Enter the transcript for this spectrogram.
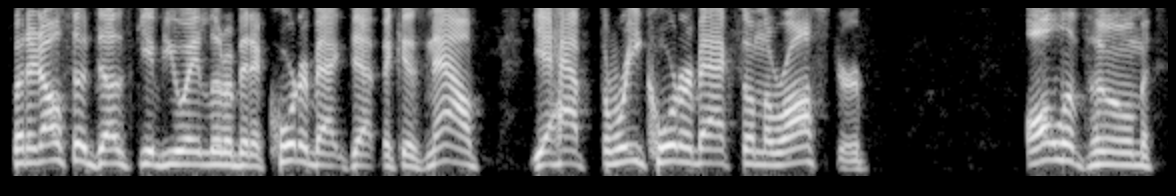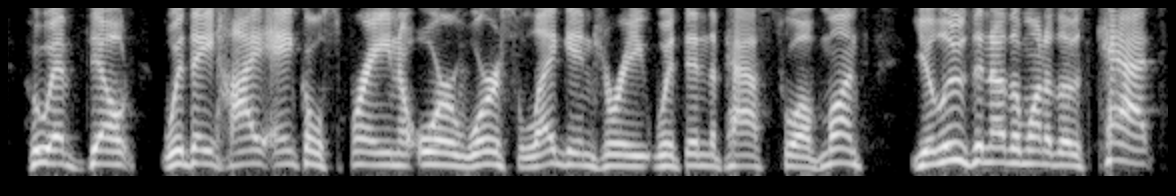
but it also does give you a little bit of quarterback depth because now you have three quarterbacks on the roster all of whom who have dealt with a high ankle sprain or worse leg injury within the past 12 months. You lose another one of those cats,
